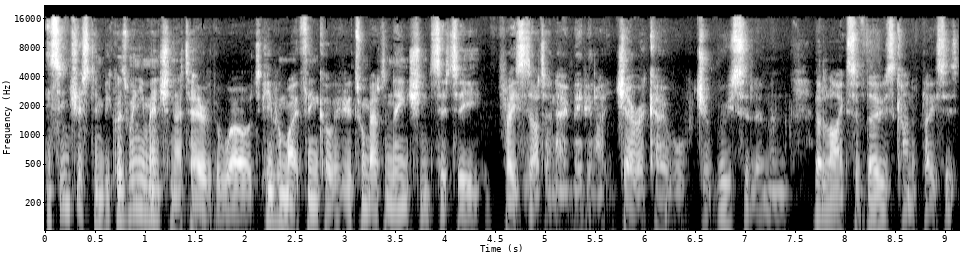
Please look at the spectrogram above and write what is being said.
It's interesting because when you mention that area of the world, people might think of if you're talking about an ancient city, places I don't know, maybe like Jericho or Jerusalem and the likes of those kind of places.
